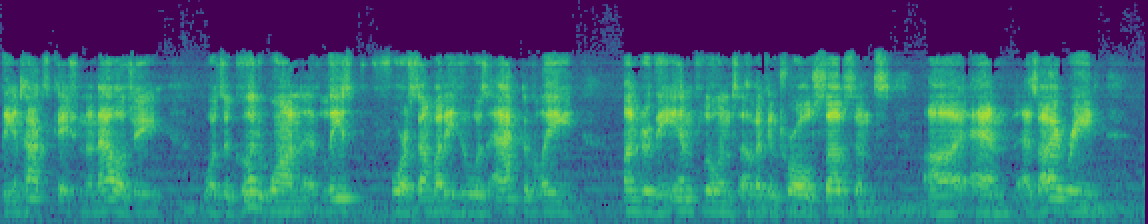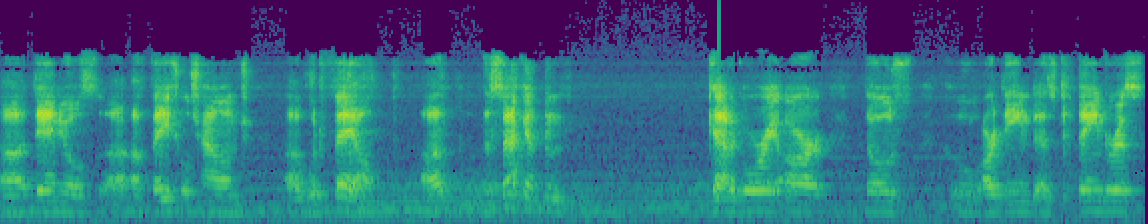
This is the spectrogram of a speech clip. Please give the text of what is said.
the intoxication analogy was a good one, at least for somebody who was actively under the influence of a controlled substance. Uh, and as I read, uh, Daniel's uh, a facial challenge would fail. The second category are those who are deemed as dangerous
